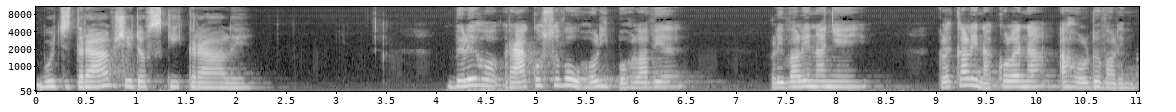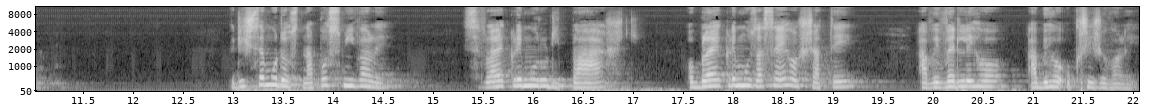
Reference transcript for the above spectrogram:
Buď zdrav, židovský králi. Byli ho rákosovou holí po hlavě, plivali na něj, klekali na kolena a holdovali mu. Když se mu dost naposmívali, svlékli mu rudý plášť, oblékli mu zase jeho šaty a vyvedli ho, aby ho ukřižovali.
